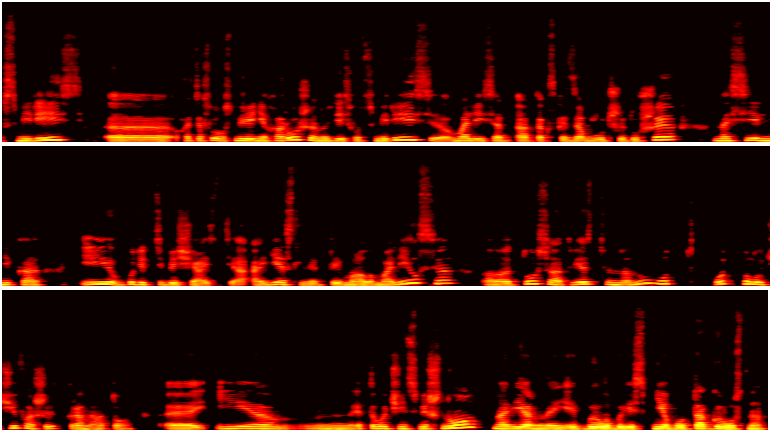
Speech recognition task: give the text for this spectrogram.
смирись, э, хотя слово смирение хорошее, но здесь вот смирись, молись о, о так сказать, заблудшей душе насильника, и будет тебе счастье. А если ты мало молился, то, соответственно, ну вот, вот получи фашист гранату. И это очень смешно, наверное, и было бы, если бы не было так грустно.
